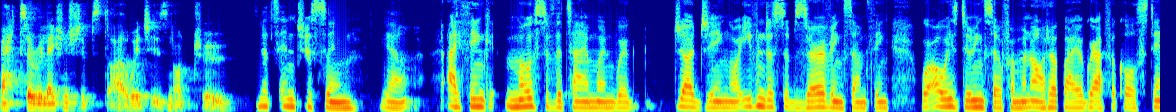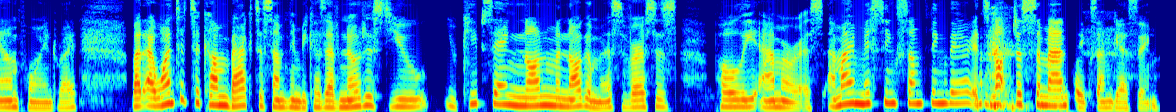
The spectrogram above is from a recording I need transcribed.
better relationship style, which is not true. That's interesting. Yeah. I think most of the time when we're judging or even just observing something, we're always doing so from an autobiographical standpoint, right? But I wanted to come back to something because I've noticed you you keep saying non-monogamous versus polyamorous. Am I missing something there? It's not just semantics, I'm guessing.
